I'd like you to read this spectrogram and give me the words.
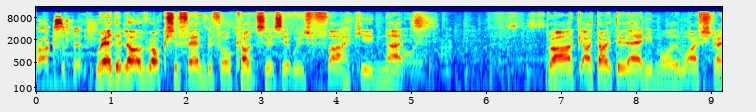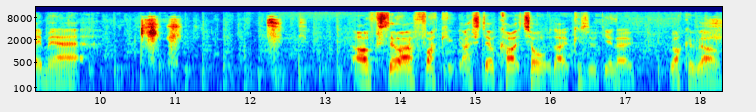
Roxafen. We had a lot of Roxafen before concerts. It was fucking nuts. Oh, Bro, I, I don't do that anymore. The wife straightened me out. I've still, I fucking, I still can't talk though, because you know, rock and roll.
